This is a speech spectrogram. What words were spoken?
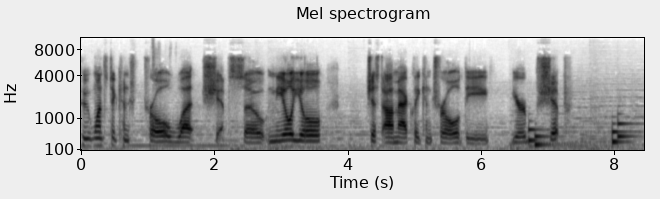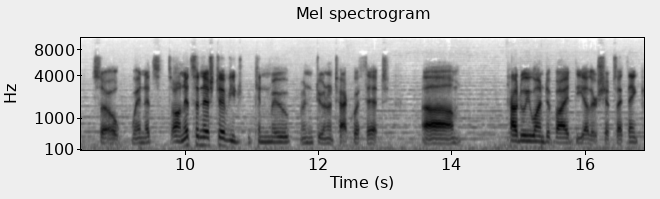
who wants to control what ships? So Neil, you'll just automatically control the your ship. So when it's on its initiative, you can move and do an attack with it. Um, how do we want to divide the other ships? I think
